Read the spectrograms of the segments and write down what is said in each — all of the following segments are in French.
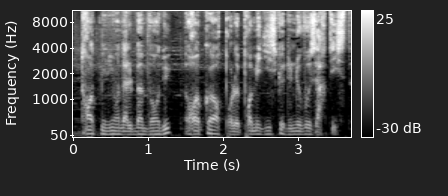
30 millions d'albums vendus, record pour le premier disque de nouveaux artistes.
